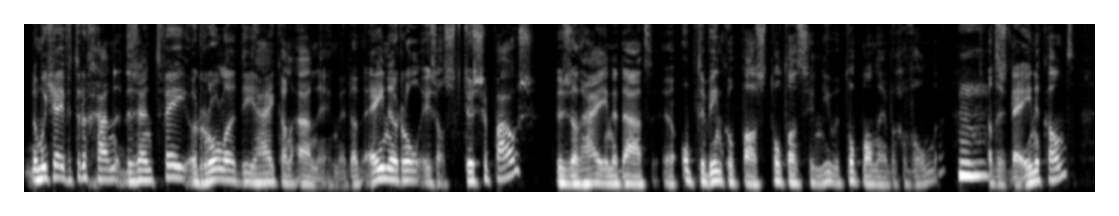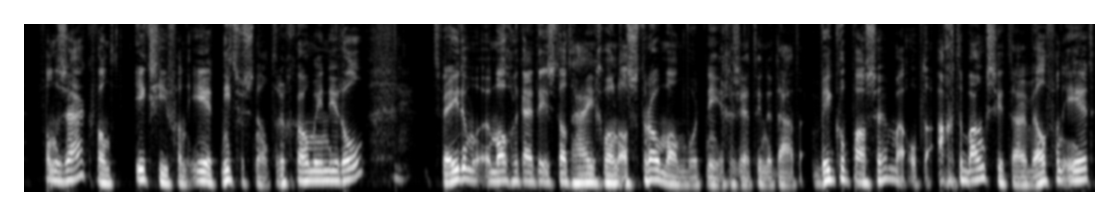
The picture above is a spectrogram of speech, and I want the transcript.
dan moet je even teruggaan. Er zijn twee rollen die hij kan aannemen. Dat ene rol is als tussenpaus. Dus dat hij inderdaad eh, op de winkel past totdat ze een nieuwe topman hebben gevonden. Dat is de ene kant van de zaak. Want ik zie Van Eert niet zo snel terugkomen in die rol. Tweede mo- mogelijkheid is dat hij gewoon als stroomman wordt neergezet, inderdaad. Winkelpassen, maar op de achterbank zit daar wel Van Eert...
